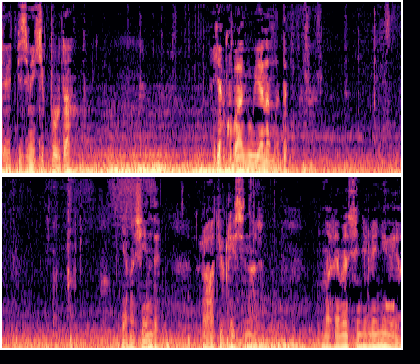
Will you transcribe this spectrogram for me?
Evet bizim ekip burada. Yakup abi uyanamadı. Yanaşayım da rahat yüklesinler. Bunlar hemen sinirleniyor ya.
